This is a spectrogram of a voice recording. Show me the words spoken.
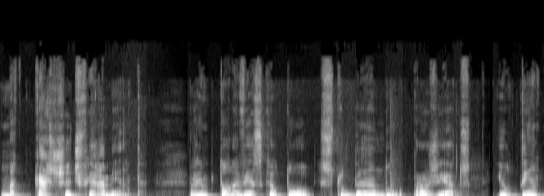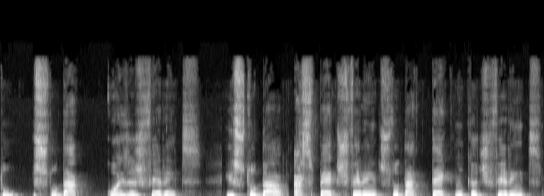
uma caixa de ferramenta. Por exemplo, toda vez que eu estou estudando projetos, eu tento estudar coisas diferentes, estudar aspectos diferentes, estudar técnicas diferentes.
